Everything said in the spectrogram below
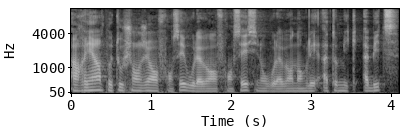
Un rien peut tout changer en français, vous l'avez en français, sinon vous l'avez en anglais Atomic Habits.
